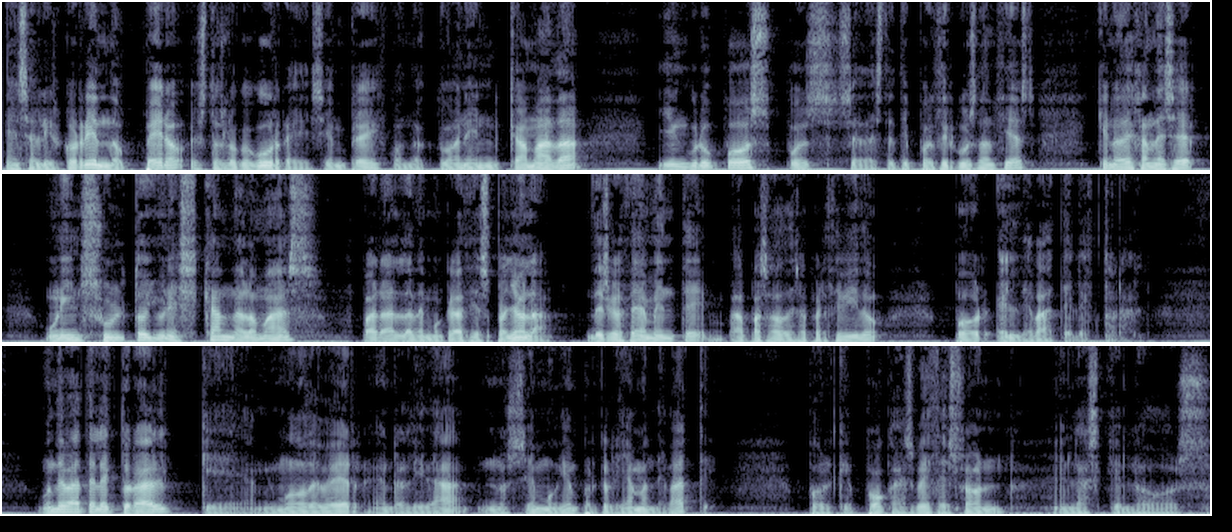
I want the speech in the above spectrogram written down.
en salir corriendo. Pero esto es lo que ocurre. Siempre cuando actúan en camada y en grupos, pues se da este tipo de circunstancias que no dejan de ser un insulto y un escándalo más para la democracia española. Desgraciadamente ha pasado desapercibido por el debate electoral. Un debate electoral que, a mi modo de ver, en realidad no sé muy bien por qué lo llaman debate. Porque pocas veces son en las que los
